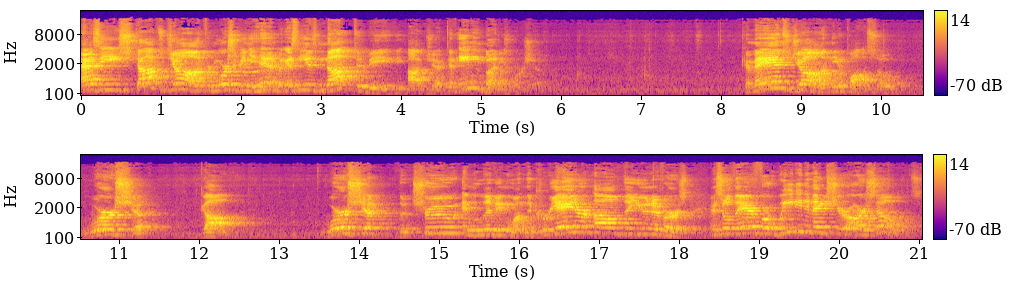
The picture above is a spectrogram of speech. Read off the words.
as he stops John from worshiping him, because he is not to be the object of anybody's worship, commands John the apostle, worship God. Worship the true and living one, the creator of the universe. And so, therefore, we need to make sure ourselves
